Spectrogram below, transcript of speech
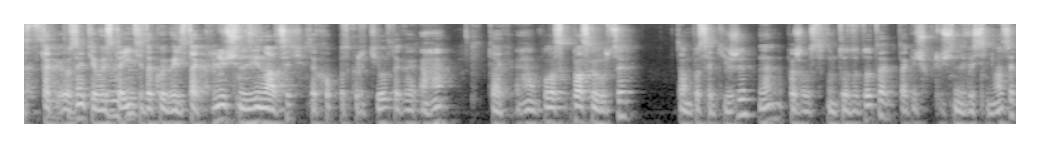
да так, вы знаете, вы стоите такой, говорите, так, ключ на 12, так, хоп, подкрутил, такой, ага, так, ага, плоскогубцы, там пассатижи, да, пожалуйста, там то-то, то-то, так еще ключ на 18.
